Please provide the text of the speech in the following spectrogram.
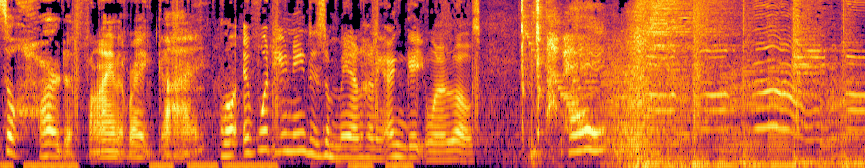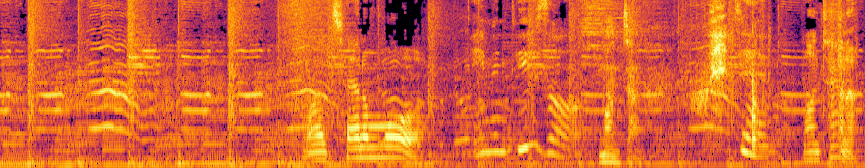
it so hard to find the right guy? Well, if what you need is a man, honey, I can get you one of those. Hey. Montana Moore. Damon Diesel. Montana. Quentin. Montana.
